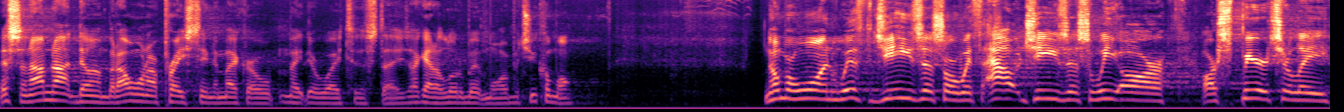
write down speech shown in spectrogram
Listen, I'm not done, but I want our praise team to make, our, make their way to the stage. I got a little bit more, but you come on. Number one, with Jesus or without Jesus, we are, are spiritually,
